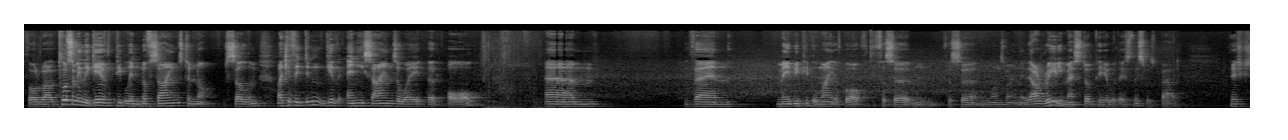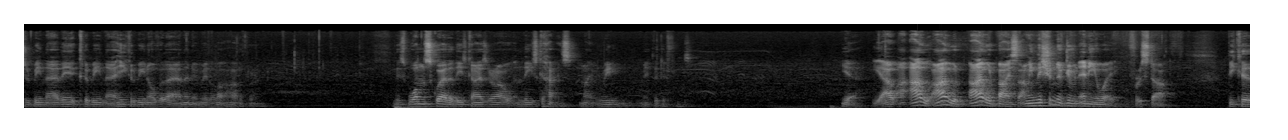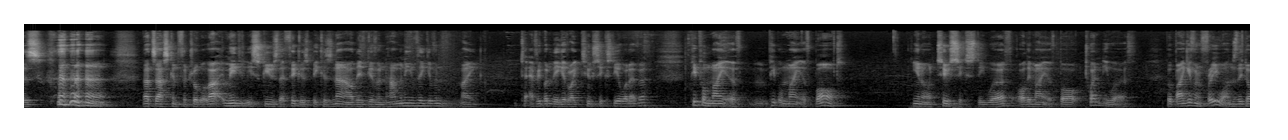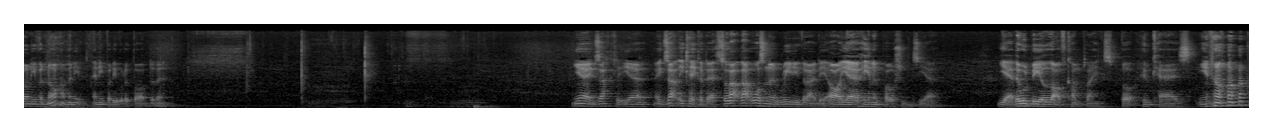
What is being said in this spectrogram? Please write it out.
thought about it. Plus, I mean, they gave people enough signs to not sell them. Like, if they didn't give any signs away at all, um, then maybe people might have bought for certain for certain ones. They? they are really messed up here with this. This was bad. This should have been there. They could have been there. He could have been over there, and then it made a lot harder for him. This one square that these guys are out, and these guys might really make the difference. Yeah, yeah, I, I, I would, I would buy some. I mean, they shouldn't have given any away for a start, because that's asking for trouble. That immediately skews their figures because now they've given how many have they given like to everybody? They give like two sixty or whatever. People might have, people might have bought, you know, two sixty worth, or they might have bought twenty worth. But by giving free ones, they don't even know how many anybody would have bought, do they? Yeah, exactly. Yeah, exactly. Cake of death. So that that wasn't a really good idea. Oh yeah, healing potions. Yeah, yeah. There would be a lot of complaints, but who cares? You know,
